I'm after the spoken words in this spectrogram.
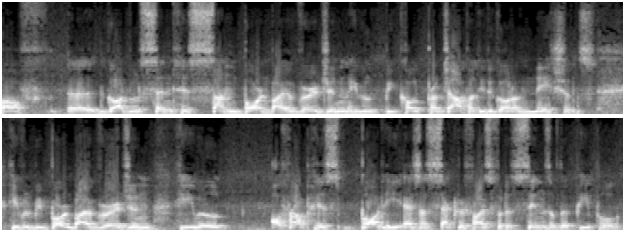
of uh, God will send His Son, born by a virgin. He will be called Prajapati, the God of nations. He will be born by a virgin. He will offer up His body as a sacrifice for the sins of the people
